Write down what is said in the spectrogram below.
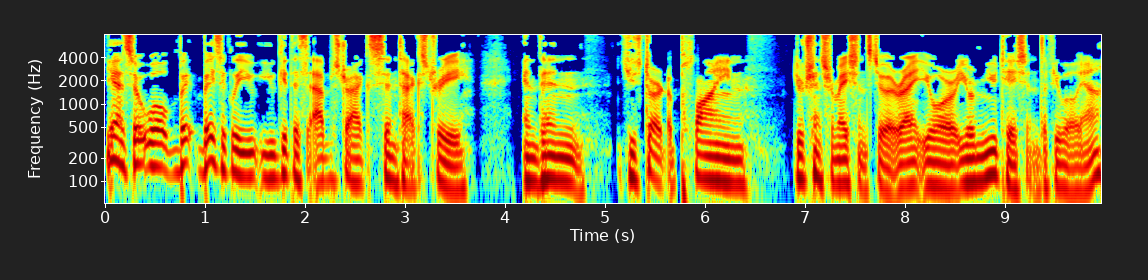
Yeah. So, well, ba- basically, you, you get this abstract syntax tree, and then you start applying your transformations to it, right? Your your mutations, if you will. Yeah.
